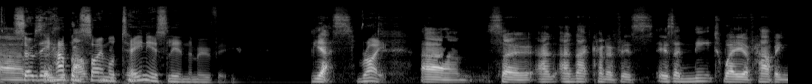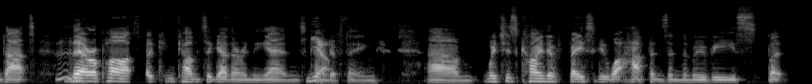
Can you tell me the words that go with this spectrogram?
Um, so they you're happen simultaneously in the movie. Yes. Right. Um, so and and that kind of is is a neat way of having that Hmm. they're apart but can come together in the end kind Yeah. of thing um which is kind of basically what happens in the movies but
